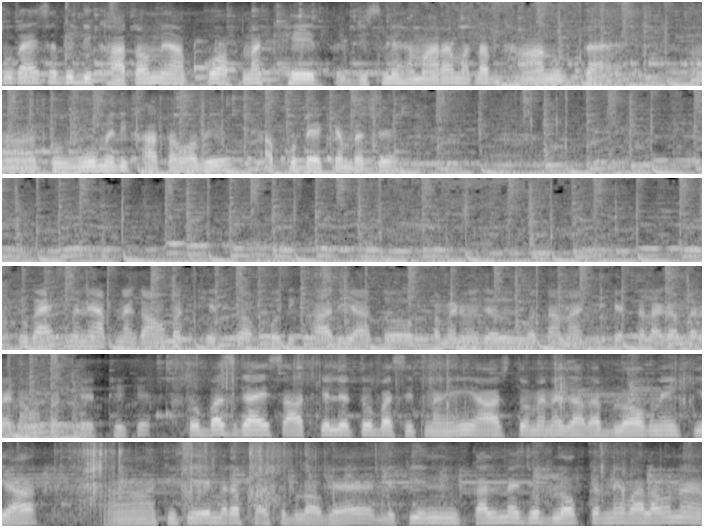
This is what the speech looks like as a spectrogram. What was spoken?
तो गाइस अभी दिखाता हूँ मैं आपको अपना खेत जिसमें हमारा मतलब धान उगता है। आ, तो वो मैं दिखाता हूँ अभी आपको बैक कैमरा से। तो गाइस मैंने अपना गाँव का खेत तो आपको दिखा दिया तो कमेंट में ज़रूर बताना कि कैसा लगा मेरा गाँव का खेत, ठीक है? तो बस गाइस आज के लिए तो बस इतना ही। आज तो मैंने ज़्यादा ब्लॉग नहीं किया क्योंकि ये मेरा फ़र्स्ट ब्लॉग है। लेकिन कल मैं जो ब्लॉग करने वाला हूँ ना,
